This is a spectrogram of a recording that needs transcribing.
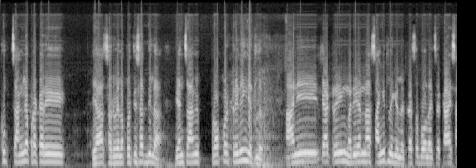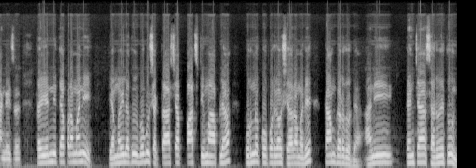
खूप चांगल्या प्रकारे या सर्वेला प्रतिसाद दिला. यांचं आम्ही प्रॉपर ट्रेनिंग घेतलं. आणि त्या ट्रेनिंगमध्ये यांना सांगितलं गेलं कसं बोलायचं काय सांगायचं. तर यांनी त्याप्रमाणे या महिला तुम्ही बघू शकता अशा पाच टीमा आपल्या पूर्ण कोपरगाव शहरामध्ये काम करत होत्या. आणि त्यांच्या सर्वेतून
